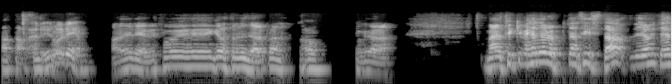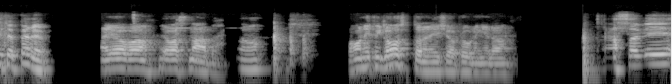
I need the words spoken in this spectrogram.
Fantastiskt. Ja, det är det. Ja, det är det. Vi får gratta vidare på den. Ja. Får vi göra. Men jag tycker vi häller upp den sista. Vi har inte hällt upp ännu. Ja, jag var, jag var snabb. Ja. Vad har ni för glas då när ni kör provning idag? Alltså vi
